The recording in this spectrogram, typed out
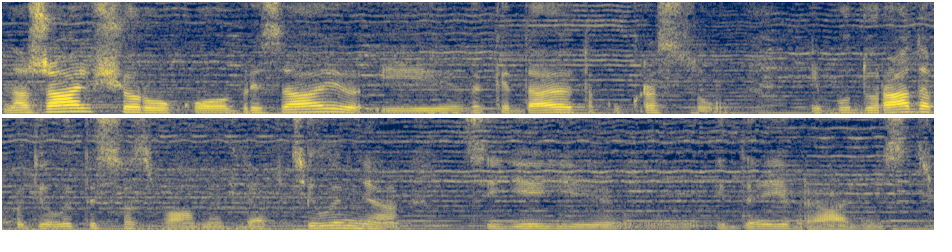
на жаль, щороку обрізаю і викидаю таку красу. І буду рада поділитися з вами для втілення цієї ідеї в реальність.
